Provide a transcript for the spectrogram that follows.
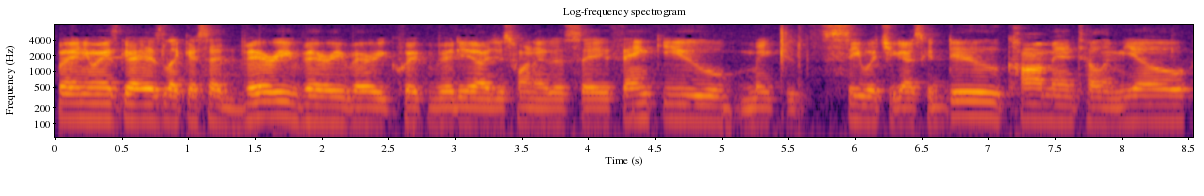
But anyways guys like i said very very very quick video. I just wanted to say thank you. Make see what you guys could do. Comment tell him yo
